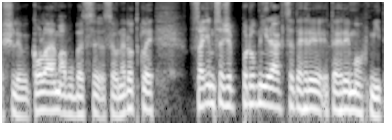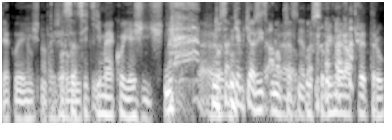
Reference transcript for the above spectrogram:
šli kolem a vůbec se, ho nedotkli. Vsadím se, že podobný reakce tehdy, tehdy mohl mít jako Ježíš. No, na takže se cítíme jako Ježíš. to jsem tě chtěl říct, ano, přesně Působíme tak. na Twitteru.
